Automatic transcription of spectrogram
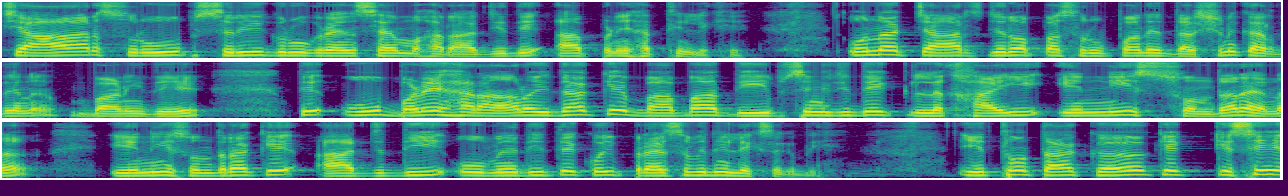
ਚਾਰ ਸਰੂਪ ਸ੍ਰੀ ਗੁਰੂ ਗ੍ਰੰਥ ਸਾਹਿਬ ਮਹਾਰਾਜ ਜੀ ਦੇ ਆਪਣੇ ਹੱਥੀਂ ਲਿਖੇ। ਉਹਨਾਂ ਚਾਰ ਜਦੋਂ ਆਪਾਂ ਸਰੂਪਾਂ ਦੇ ਦਰਸ਼ਨ ਕਰਦੇ ਨਾ ਬਾਣੀ ਦੇ, ਤੇ ਉਹ ਬੜੇ ਹੈਰਾਨ ਹੋਈਦਾ ਕਿ ਬਾਬਾ ਦੀਪ ਸਿੰਘ ਜੀ ਦੇ ਲਿਖਾਈ ਇੰਨੀ ਸੁੰਦਰ ਹੈ ਨਾ, ਇੰਨੀ ਸੁੰਦਰ ਹੈ ਕਿ ਅੱਜ ਦੀ ਉਵੇਂ ਦੀ ਤੇ ਕੋਈ ਪ੍ਰੈਸ ਵੀ ਨਹੀਂ ਲਿਖ ਸਕਦੀ। ਇਥੋਂ ਤੱਕ ਕਿ ਕਿਸੇ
